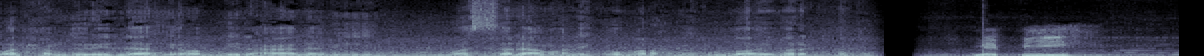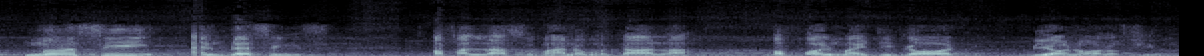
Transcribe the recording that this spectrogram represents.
والحمد لله رب العالمين. والسلام عليكم ورحمة الله وبركاته. May peace, mercy and blessings of Allah subhanahu wa ta'ala, of Almighty God be on all of you.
